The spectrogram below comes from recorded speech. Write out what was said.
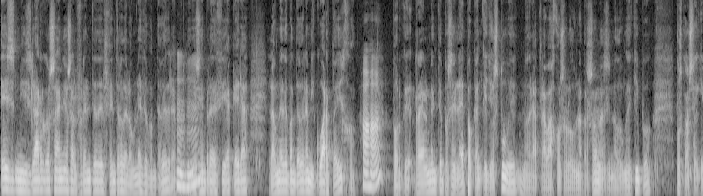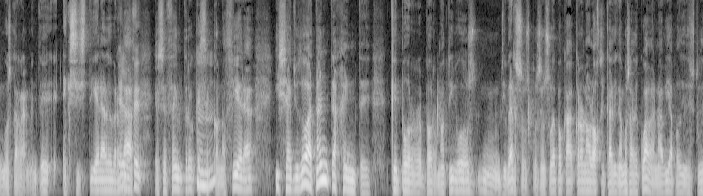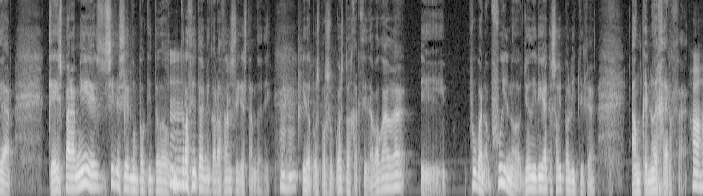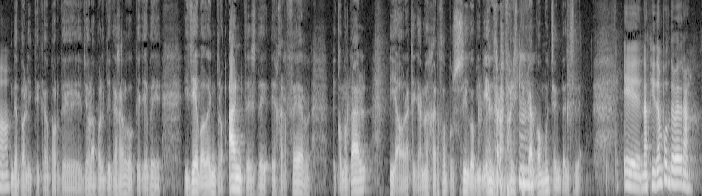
es mis largos años al frente del centro de la UNED de Pontevedra, porque yo siempre decía que era la UNED de Pontevedra mi cuarto hijo. Porque realmente pues en la época en que yo estuve, no era trabajo solo de una persona, sino de un equipo, pues conseguimos que realmente existiera de verdad ce- ese centro, que se conociera y se ayudó a tanta gente que por, por motivos mm, diversos, pues en su época cronológica, digamos, adecuada, no había podido estudiar, que es para mí, es, sigue siendo un poquito, un trocito de mi corazón sigue estando allí. Y después, por supuesto, ejercí de abogada y fui, bueno, fui, no, yo diría que soy política, aunque no ejerza de política, porque yo la política es algo que llevé y llevo dentro antes de ejercer eh, como tal, y ahora que ya no ejerzo, pues sigo viviendo la política con mucha intensidad. Eh, nacida en Pontevedra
